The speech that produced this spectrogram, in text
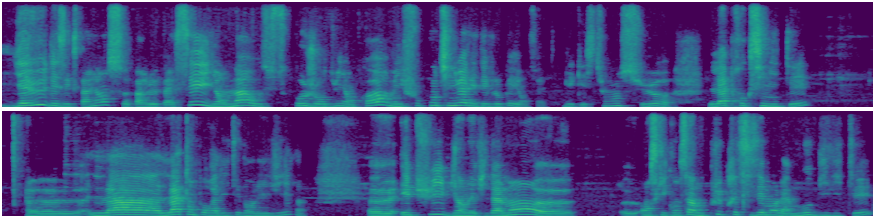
il y a eu des expériences par le passé, il y en a aujourd'hui encore, mais il faut continuer à les développer en fait. Les questions sur la proximité, euh, la, la, temporalité dans les villes, euh, et puis bien évidemment, euh, en ce qui concerne plus précisément la mobilité,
